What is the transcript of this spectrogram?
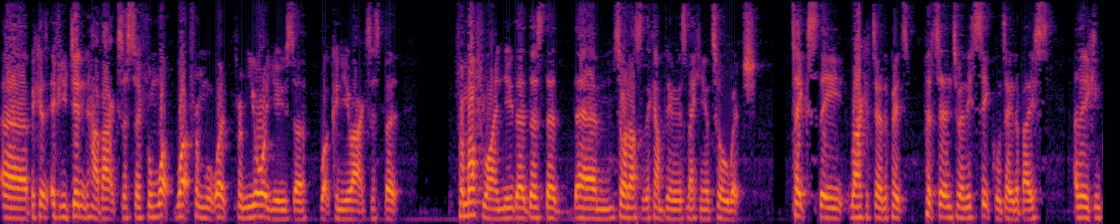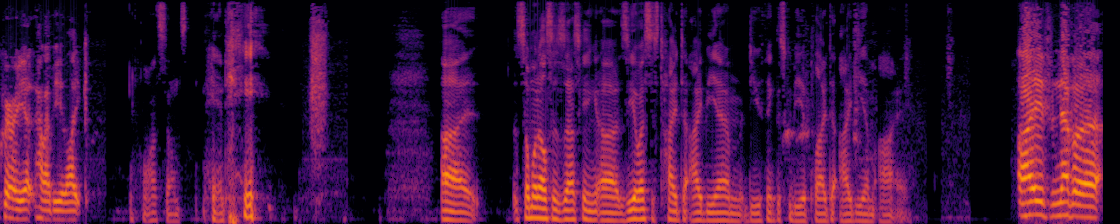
uh, because if you didn't have access, so from what what from what from your user, what can you access? But from offline, you there, there's the um, someone else at the company is making a tool which takes the RACF database, puts it into any SQL database, and then you can query it however you like. Well, that sounds handy. uh, someone else is asking, uh, ZOS is tied to IBM. Do you think this could be applied to IBM i? I've never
